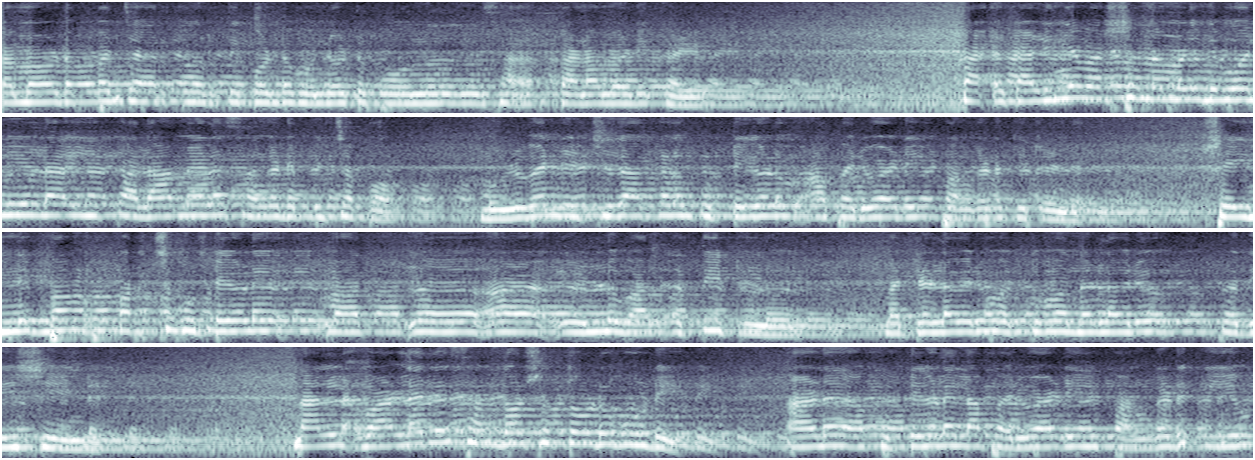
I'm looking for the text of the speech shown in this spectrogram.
നമ്മളോടൊപ്പം ചേർത്ത് നിർത്തിക്കൊണ്ട് മുന്നോട്ട് പോകുന്നത് കാണാൻ വേണ്ടി കഴിയും. കഴിഞ്ഞ വർഷം നമ്മൾ ഇതുപോലെയുള്ള ഈ കലാമേള സംഘടിപ്പിച്ചപ്പോൾ മുഴുവൻ രക്ഷിതാക്കളും കുട്ടികളും ആ പരിപാടിയിൽ പങ്കെടുത്തിട്ടുണ്ട്. പക്ഷെ ഇന്നിപ്പം കുറച്ച് കുട്ടികൾ ഉള്ളു എത്തിയിട്ടുള്ളു. മറ്റുള്ളവരും എത്തുമെന്നുള്ള ഒരു പ്രതീക്ഷയുണ്ട്. നല്ല വളരെ സന്തോഷത്തോടു കൂടി ആണ് ആ കുട്ടികളെല്ലാം പരിപാടിയിൽ പങ്കെടുക്കുകയും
